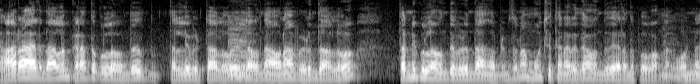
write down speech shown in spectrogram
யாராக இருந்தாலும் கிணத்துக்குள்ளே வந்து தள்ளி விட்டாலோ இல்லை வந்து அவனாக விழுந்தாலோ தண்ணிக்குள்ளே வந்து விழுந்தாங்க அப்படின்னு சொன்னால் மூச்சு திணறி தான் வந்து இறந்து போவாங்க. ஒன்று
